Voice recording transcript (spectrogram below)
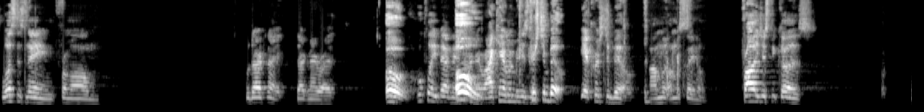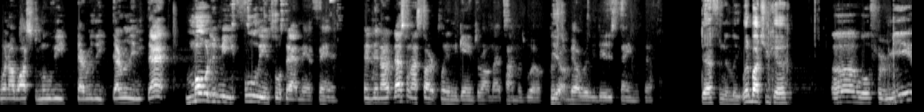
What's his name from um? Dark Knight, Dark Knight, right? Oh, Who played Batman? Oh, I can't remember his name. Christian name. Bale. Yeah, Christian Bale. I'm, I'm gonna say him. Probably just because when I watched the movie, that really, that really, that molded me fully into a Batman fan. And then I, that's when I started playing the games around that time as well. Christian Bale really did his thing with that. Definitely. What about you, Kev? Uh, well, for me,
